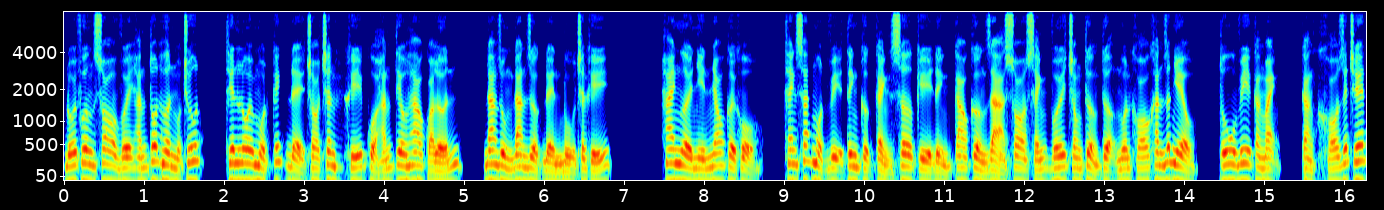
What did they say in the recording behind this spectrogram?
đối phương so với hắn tốt hơn một chút, thiên lôi một kích để cho chân khí của hắn tiêu hao quá lớn, đang dùng đan dược đền bù chân khí. Hai người nhìn nhau cười khổ, thanh sát một vị tinh cực cảnh sơ kỳ đỉnh cao cường giả so sánh với trong tưởng tượng muốn khó khăn rất nhiều, tu vi càng mạnh, càng khó giết chết,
